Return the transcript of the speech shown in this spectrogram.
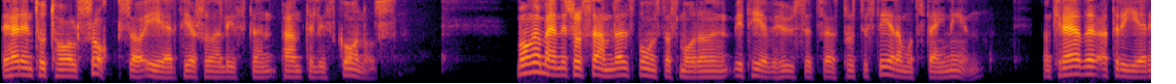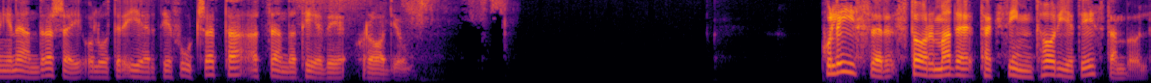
Det här är en total chock, sa ERT-journalisten Pantelis Gonos. Många människor samlades på onsdagsmorgonen vid TV-huset för att protestera mot stängningen. De kräver att regeringen ändrar sig och låter ERT fortsätta att sända TV och radio. Poliser stormade Taksimtorget i Istanbul.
